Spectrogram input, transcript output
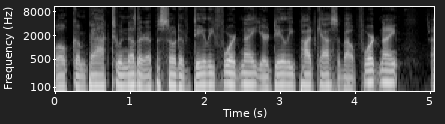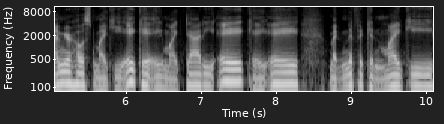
Welcome back to another episode of Daily Fortnite, your daily podcast about Fortnite. I'm your host, Mikey, aka Mike Daddy, aka Magnificent Mikey.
